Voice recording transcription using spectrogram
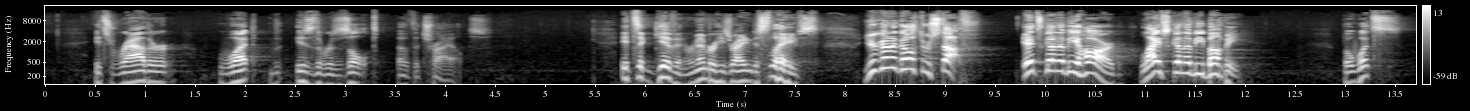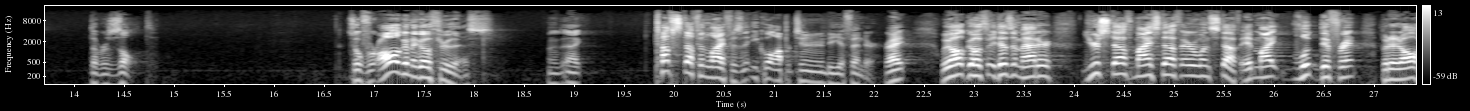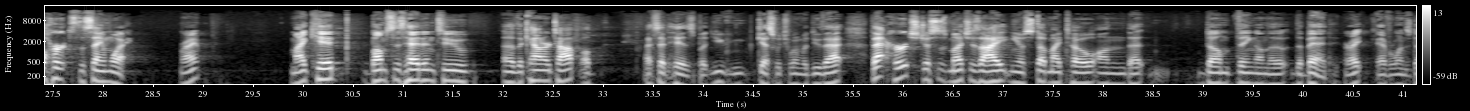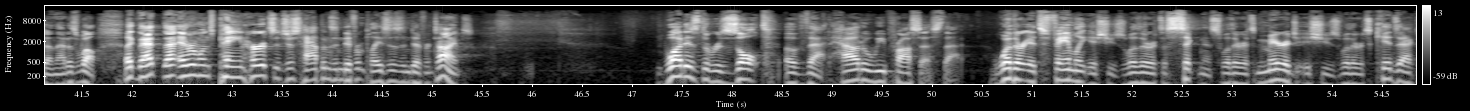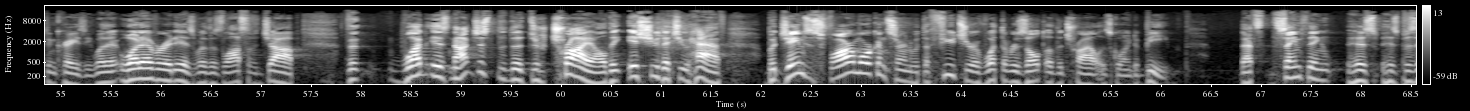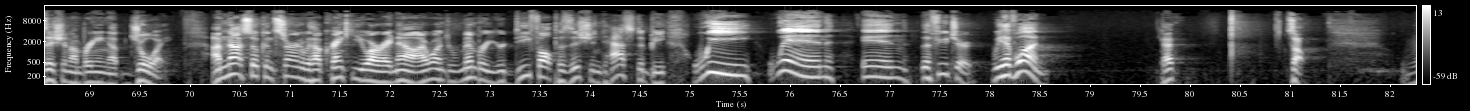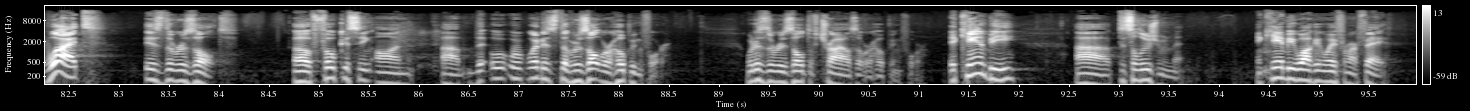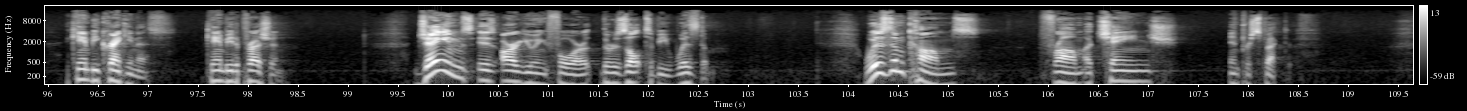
it's rather what is the result of the trials. It's a given. Remember, he's writing to slaves. You're going to go through stuff. It's going to be hard. Life's going to be bumpy. But what's the result? So if we're all going to go through this, like tough stuff in life is an equal opportunity offender, right? We all go through it doesn't matter your stuff, my stuff, everyone's stuff. It might look different, but it all hurts the same way, right? My kid bumps his head into uh, the countertop. I'll I said his, but you can guess which one would do that. That hurts just as much as I, you know, stub my toe on that dumb thing on the, the bed, right? Everyone's done that as well. Like that, that everyone's pain hurts. It just happens in different places and different times. What is the result of that? How do we process that? Whether it's family issues, whether it's a sickness, whether it's marriage issues, whether it's kids acting crazy, whether whatever it is, whether it's loss of a job, the, what is not just the, the trial, the issue that you have, but James is far more concerned with the future of what the result of the trial is going to be. That's the same thing, his, his position on bringing up joy. I'm not so concerned with how cranky you are right now. I want to remember your default position has to be we win in the future. We have won. Okay? So, what is the result of focusing on um, the, what is the result we're hoping for? What is the result of trials that we're hoping for? It can be uh, disillusionment. It can be walking away from our faith. It can be crankiness. It can be depression. James is arguing for the result to be wisdom. Wisdom comes from a change in perspective.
